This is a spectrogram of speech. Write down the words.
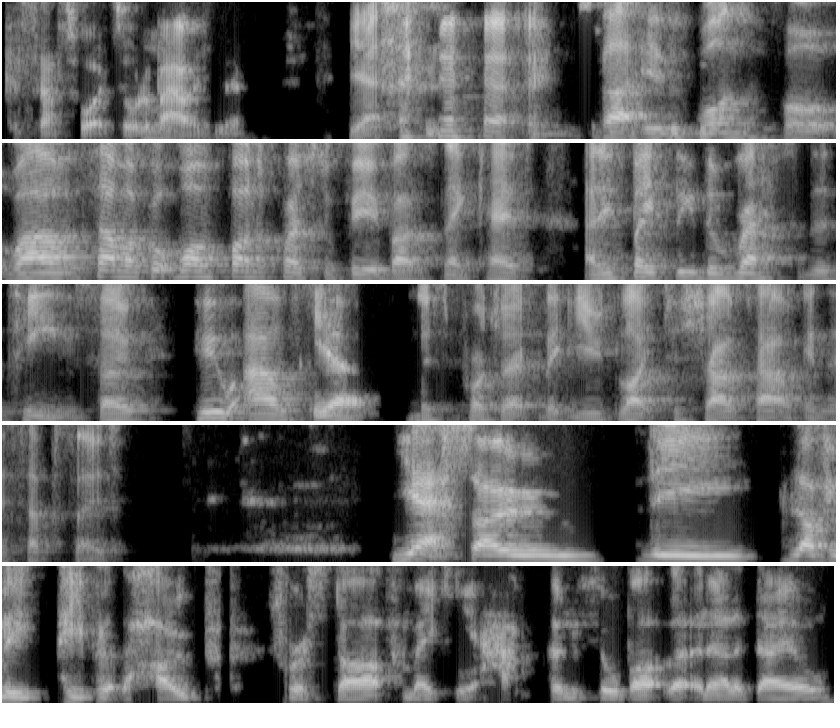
because that's what it's all about, isn't it? Yeah, that is wonderful. Well, Sam, I've got one final question for you about Snakehead, and it's basically the rest of the team. So, who else yeah. is in this project that you'd like to shout out in this episode? Yeah, so the lovely people at the Hope for a start for making it happen. Phil Bartlett and Ella Dale,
